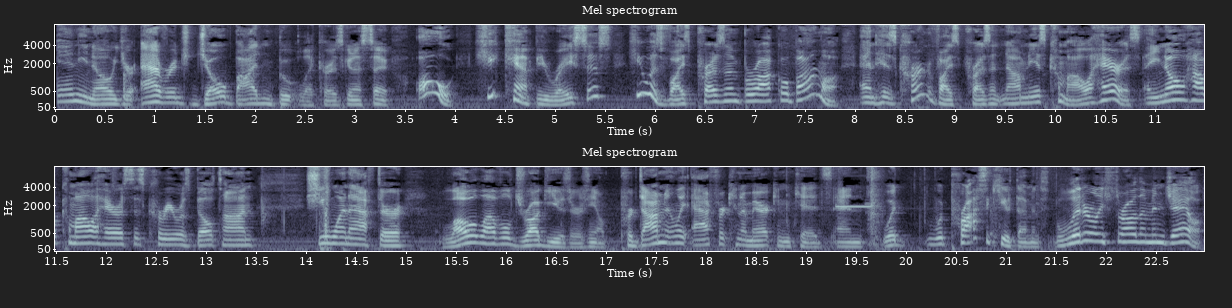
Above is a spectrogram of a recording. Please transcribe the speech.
And you know, your average Joe Biden bootlicker is going to say, oh, he can't be racist. He was Vice President Barack Obama, and his current Vice President nominee is Kamala Harris. And you know how Kamala Harris's career was built on? She went after low level drug users, you know, predominantly African American kids, and would would prosecute them and literally throw them in jail.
